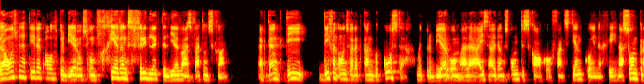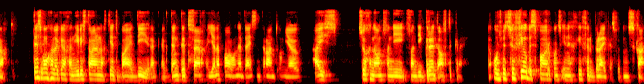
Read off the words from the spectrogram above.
Wel ons moet natuurlik al probeer om so omgewingsvriendelik te lewe as wat ons kan. Ek dink die die van ons wat dit kan bekostig, moet probeer om hulle huishoudings om te skakel van steenkool-energie na sonkrag toe. Dit is ongelukkig aan hierdie stadium nog steeds baie duur. Ek ek dink dit verg 'n hele paar honderd duisend rand om jou huis sogenaamd van die van die grid af te kry. Ons moet soveel bespaar op ons energieverbruik as wat ons kan.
